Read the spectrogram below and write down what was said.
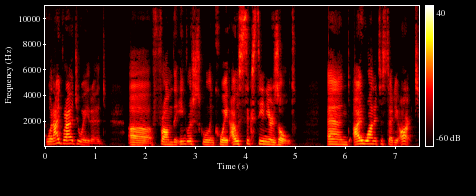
when I graduated uh, from the English school in Kuwait, I was 16 years old, and I wanted to study art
